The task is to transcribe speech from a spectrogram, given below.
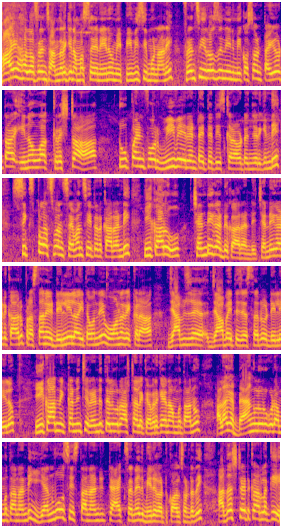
హాయ్ హలో ఫ్రెండ్స్ అందరికీ నమస్తే. నేను మీ పీవీసీ మున్నాని. ఫ్రెండ్స్ ఈరోజు నేను మీకోసం Toyota Innova Crysta two point four V variant అయితే తీసుకురావడం జరిగింది. Six plus one seven seater car అండి. ఈ కారు చండీగఢ్ కార్ అండి. చండీగఢ్ కారు ప్రస్తుతానికి ఢిల్లీలో అయితే ఉంది. ఓనర్ ఇక్కడ జాబ్ జాబ్ అయితే చేస్తారు ఢిల్లీలో. ఈ కార్ని ఇక్కడ నుంచి రెండు తెలుగు రాష్ట్రాలకు ఎవరికైనా అమ్ముతాను. అలాగే బెంగళూరు కూడా అమ్ముతానండి. ఎన్ఓసి ఇస్తానండి ట్యాక్స్ అనేది మీరు కట్టుకోవాల్సి ఉంటుంది. అదర్ స్టేట్ కార్లకి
